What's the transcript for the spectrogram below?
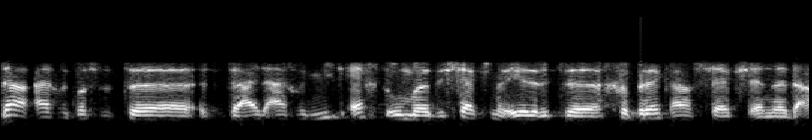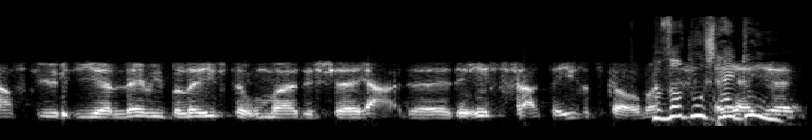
Ja, eigenlijk was het, uh, het draaide eigenlijk niet echt om uh, de seks, maar eerder het uh, gebrek aan seks en de avonturen die Larry beleefde om dus ja, de, de eerste vrouw tegen te komen. Maar wat moest en hij jij, doen?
